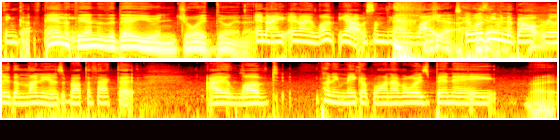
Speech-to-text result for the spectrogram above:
think of? And me? at the end of the day, you enjoyed doing it. and I and I love yeah, it was something I liked. Yeah, it wasn't yeah. even about really the money. It was about the fact that I loved putting makeup on. I've always been a right.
